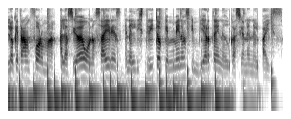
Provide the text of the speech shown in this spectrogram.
lo que transforma a la ciudad de Buenos Aires en el distrito que menos invierte en educación en el país.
